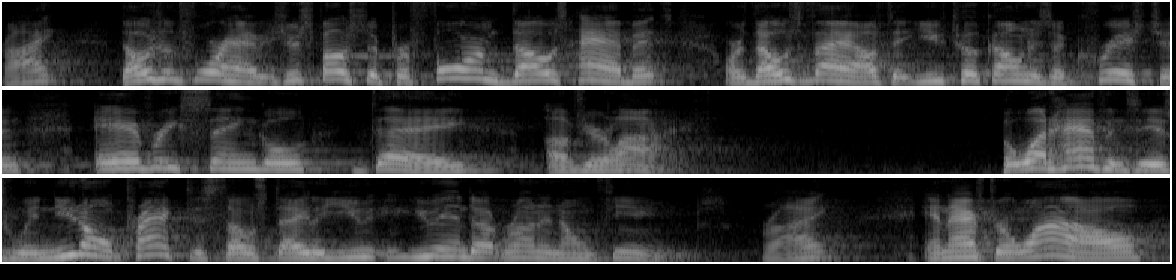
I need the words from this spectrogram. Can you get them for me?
Right? Those are the four habits. You're supposed to perform those habits or those vows that you took on as a Christian every single day of your life. But what happens is when you don't practice those daily, you, you end up running on fumes, right? And after a while,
